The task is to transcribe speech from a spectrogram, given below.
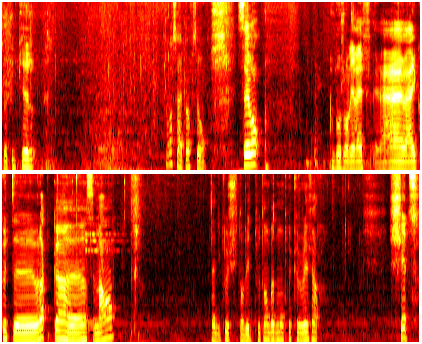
T'as plus de piège. Non, c'est un coffre, c'est bon. C'est bon. Bonjour les refs. Ah, bah écoute, euh, voilà quoi, euh, c'est marrant. Putain, du coup, je suis tombé tout en bas de mon truc que je voulais faire. Shit.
